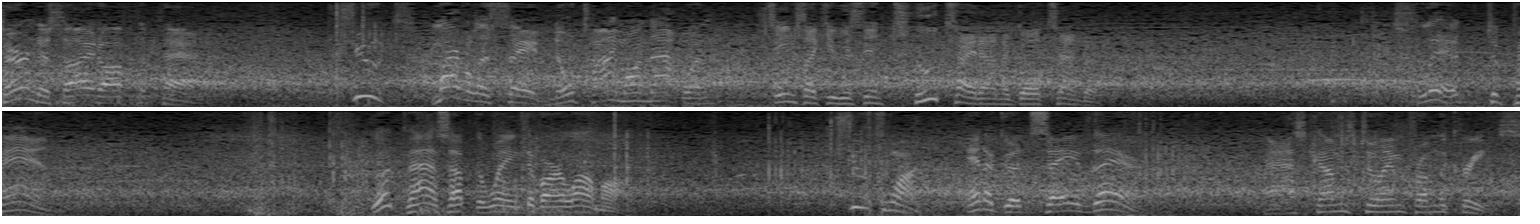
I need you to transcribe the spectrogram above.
turned aside off the pad. Shoots, marvelous save. No time on that one. Seems like he was in too tight on the goaltender. Slid to Pan. Good pass up the wing to Varlamov. Shoots one. And a good save there. Pass comes to him from the crease.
